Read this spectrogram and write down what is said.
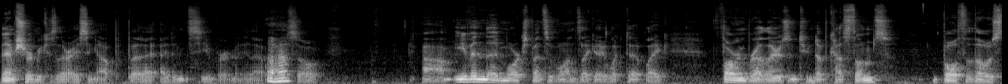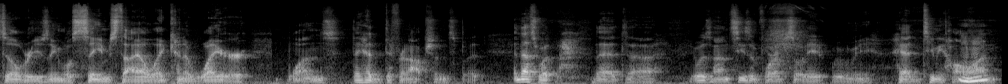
And I'm sure because they're icing up, but I, I didn't see very many that way. So, um, even the more expensive ones, like I looked at, like Thorne Brothers and Tuned Up Customs, both of those still were using those same style, like kind of wire ones. They had different options, but and that's what that uh, it was on season four, episode eight, when we had Timmy Hall on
